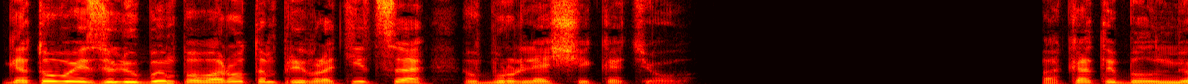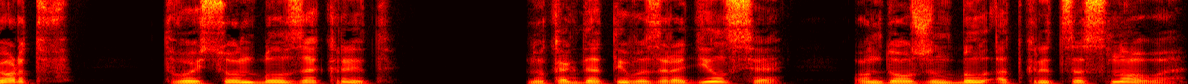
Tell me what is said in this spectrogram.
готовая за любым поворотом превратиться в бурлящий котел. Пока ты был мертв, твой сон был закрыт, но когда ты возродился, он должен был открыться снова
